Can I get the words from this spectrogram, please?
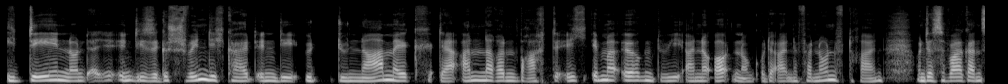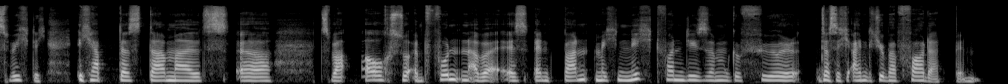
Ideen und äh, in diese Geschwindigkeit, in die Dynamik der anderen brachte ich immer irgendwie eine Ordnung oder eine Vernunft rein. Und das war ganz wichtig. Ich habe das damals äh, zwar auch so empfunden, aber es entband mich nicht von diesem Gefühl, dass ich eigentlich überfordert bin.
